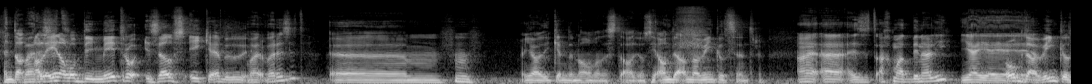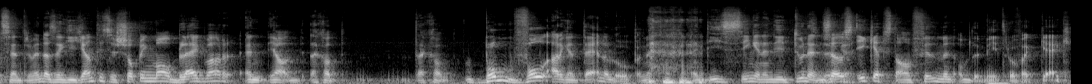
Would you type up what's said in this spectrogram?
en dat alleen al op die metro, zelfs ik, hè, bedoel, Waar, waar is het? Ehm, hm. Ja, ik ken de naam van de stadions. Aan, de- aan dat winkelcentrum. Ah, eh, is het Ahmad Bin Ali? Ja, ja, ja. Ook dat winkelcentrum, hè, dat is een gigantische shoppingmall, blijkbaar. En ja, dat gaat, dat gaat bomvol Argentijnen lopen. Hè. En die zingen en die doen. En zelfs ik heb staan filmen op de metro van kijk.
